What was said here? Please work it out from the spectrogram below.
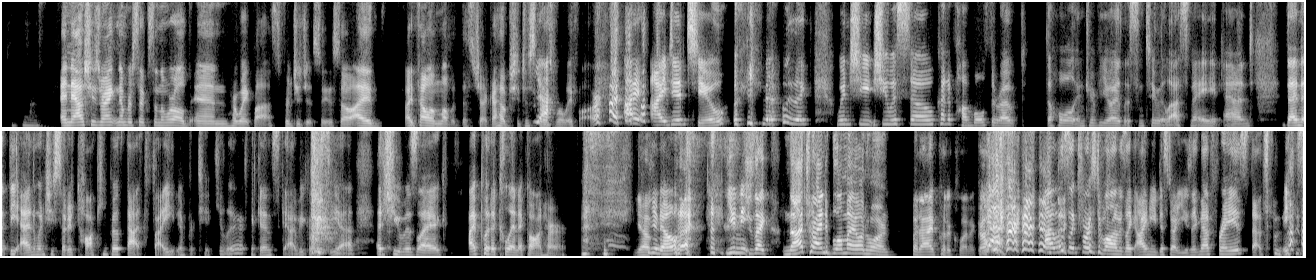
And now she's ranked number six in the world in her weight class for jiu-jitsu so i i fell in love with this chick i hope she just yeah. goes really far i i did too you know like when she she was so kind of humble throughout the whole interview i listened to it last night and then at the end when she started talking about that fight in particular against gabi garcia and she was like I put a clinic on her. Yeah, you know, you need. She's like, not trying to blow my own horn, but I put a clinic on. Yeah. I was like, first of all, I was like, I need to start using that phrase. That's amazing.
